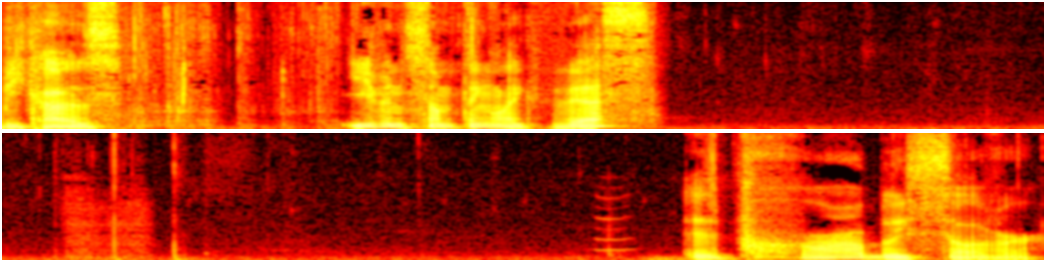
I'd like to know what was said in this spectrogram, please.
because even something like this is probably silver.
